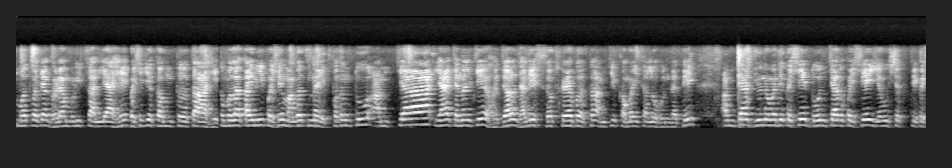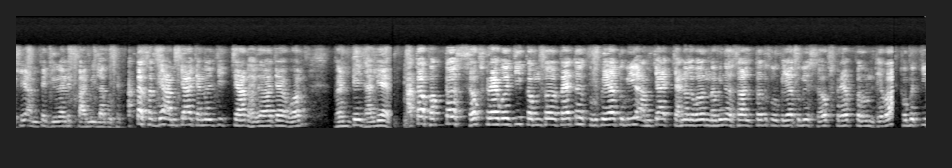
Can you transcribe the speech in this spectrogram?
महत्त्वाच्या घडामोडी चालल्या आहे पैशाची कमतरता आहे. तुम्हाला काही मी पैसे मागत नाही परंतु आमच्या या चॅनलचे हजार झाले सबस्क्रायबर तर आमची कमाई चालू होऊन जाते. आमच्या जीवनामध्ये कसे दोन चार पैसे येऊ शकते कसे आमच्या जीवनाला कामी लागू शकते. आता सध्या आमच्या चॅनलचे चार हजाराच्या वर घंटे झाले आहेत. आता फक्त सबस्क्रायबरची कमतरता आहे तर कृपया तुम्ही आमच्या चॅनलवर नवीन असाल तर कृपया तुम्ही सबस्क्राईब करून ठेवा. सोबतची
